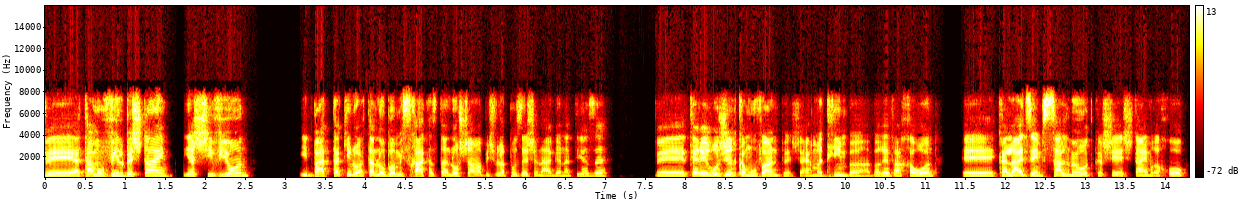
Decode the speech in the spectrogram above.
ואתה מוביל בשתיים, יש שוויון, איבדת, כאילו, אתה לא במשחק, אז אתה לא שם בשביל ה possession ההגנתי הזה, וטרי רוז'יר כמובן, שהיה מדהים ברבע האחרון, אה, קלע את זה עם סל מאוד קשה, שתיים רחוק,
